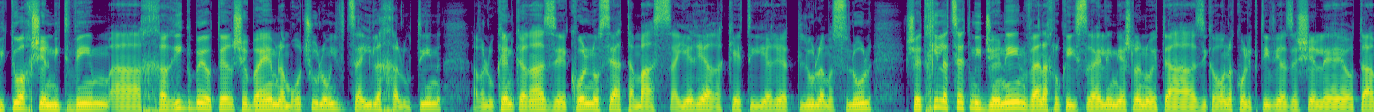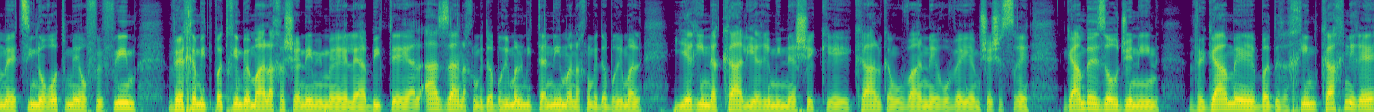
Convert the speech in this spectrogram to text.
פיתוח של מתווים, החריג ביותר שבהם, למרות שהוא לא מבצעי לחלוטין, אבל הוא כן קרה, זה כל נושא התמ"ס, הירי הרקטי, ירי התלול המסלול, שהתחיל לצאת מג'נין, ואנחנו כישראלים, יש לנו את הזיכרון הקולקטיבי הזה של אה, אותם אה, צינורות מעופפים, ואיך הם מתפתחים במהלך השנים עם אה, להביט על עזה. אנחנו מדברים על מטענים, אנחנו מדברים על ירי נקל, ירי מנשק קל, כמובן רובי M16, גם באזור ג'נין וגם בדרכים. כך נראה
